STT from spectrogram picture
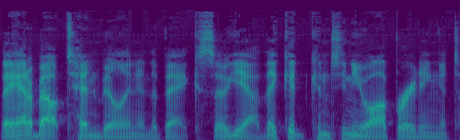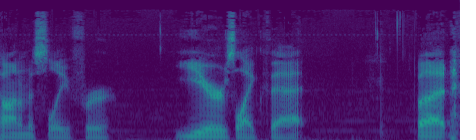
They had about ten billion in the bank, so yeah, they could continue operating autonomously for years like that. But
